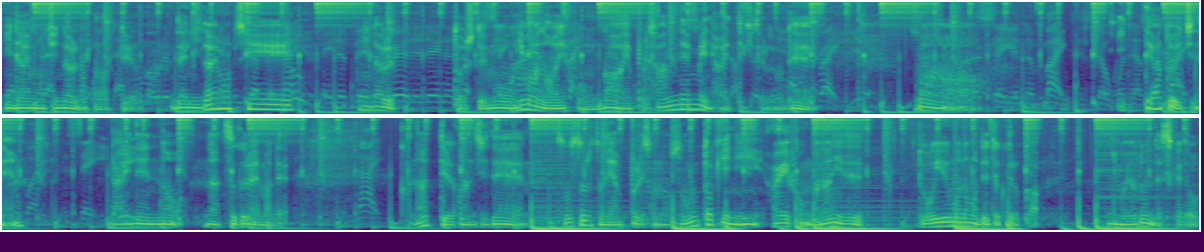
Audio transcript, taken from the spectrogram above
2台持ちになるのかなっていう。で2台持ちになるとしても今の iPhone がやっぱり3年目に入ってきてるのでまあ行ってあと1年。来年の夏ぐらいまでかなっていう感じでそうするとねやっぱりそのその時に iPhone が何でどういうものが出てくるかにもよるんですけど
